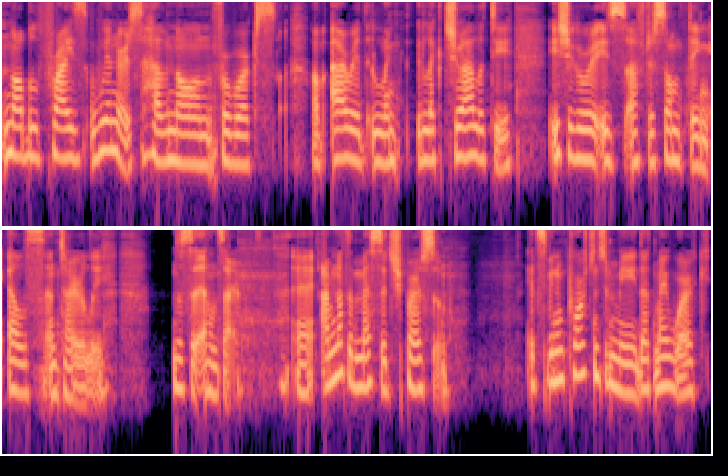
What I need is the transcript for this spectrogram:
Nobel Prize winners have known for works of arid intellectuality, Ishiguro is after something else entirely. Då säger han så här. Uh, I'm not a message person. It's been important to me that my work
